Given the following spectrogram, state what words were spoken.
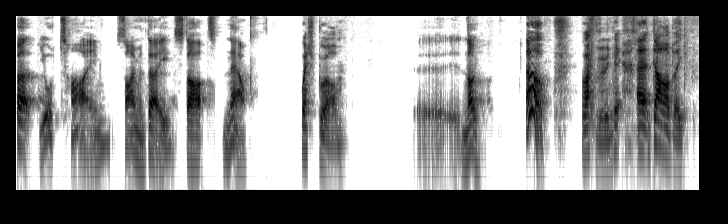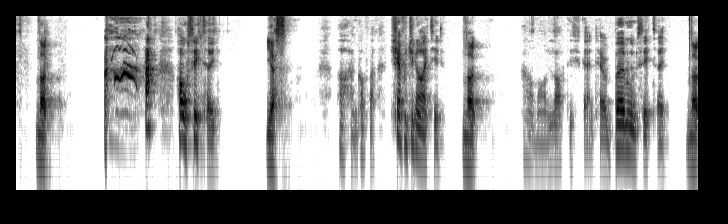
but your time, Simon Day, starts now. West Brom. Uh, no, Oh, well, that's ruined it. Uh, Derby. no, Hull City. yes, Oh, thank God for that. Sheffield United. no, Oh my life, this is getting terrible. Birmingham City. no,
